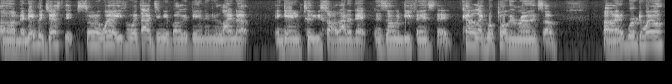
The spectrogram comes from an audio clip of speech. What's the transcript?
Um, and they've adjusted sort of well, even without Jimmy Butler being in the lineup in game two. You saw a lot of that, that zone defense that kind of like what Portland runs. So uh, it worked well.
